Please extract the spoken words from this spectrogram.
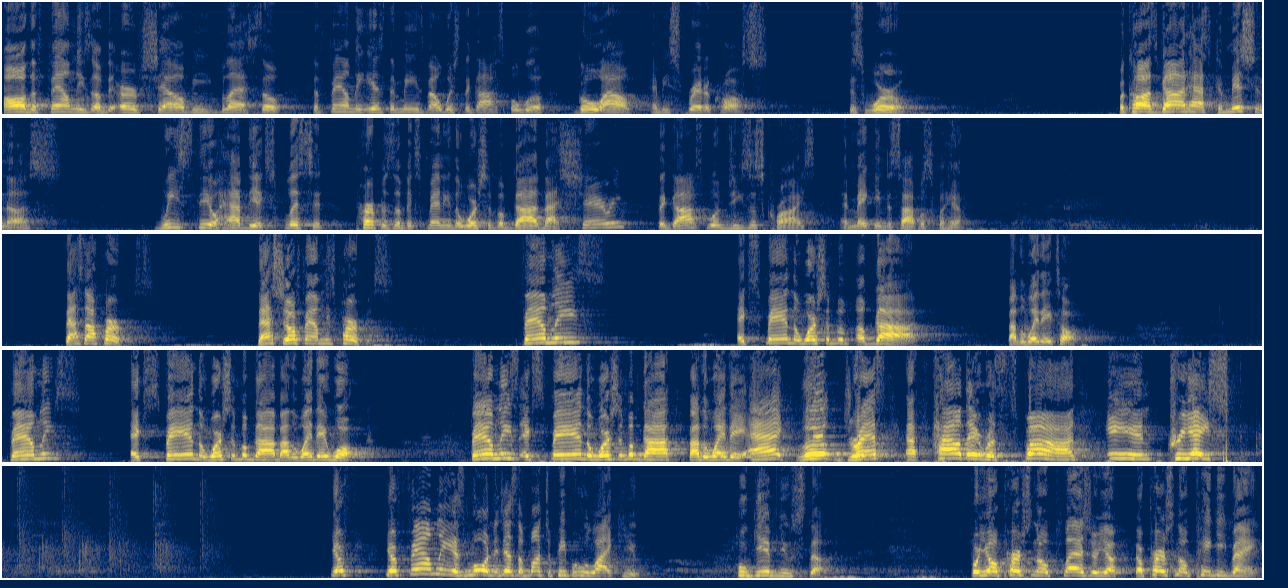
all the families of the earth shall be blessed. So the family is the means by which the gospel will go out and be spread across this world. Because God has commissioned us, we still have the explicit purpose of expanding the worship of God by sharing the gospel of Jesus Christ and making disciples for Him. That's our purpose. That's your family's purpose. Families expand the worship of, of God by the way they talk. Families expand the worship of God by the way they walk. Families expand the worship of God by the way they act, look, dress, uh, how they respond in creation. Your, your family is more than just a bunch of people who like you, who give you stuff. For your personal pleasure, your, your personal piggy bank.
